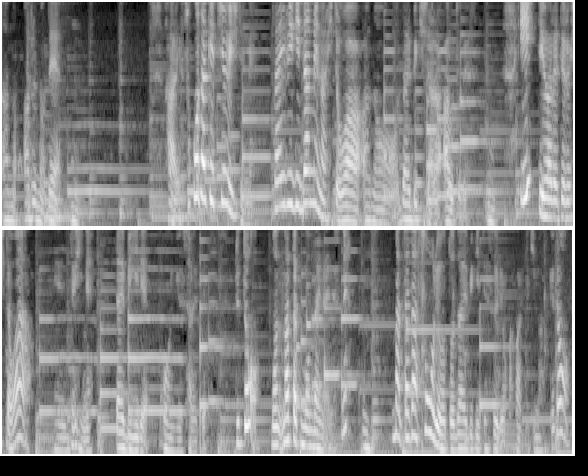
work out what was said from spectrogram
あのあるので、うん。はい。そこだけ注意してね。代引きダメな人は、あの、代引きしたらアウトです。うん。いいって言われてる人は、えー、ぜひね、代引きで購入されてると、も全く問題ないですね。うん。まあ、ただ送料と代引き手数料かかってきますけど、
